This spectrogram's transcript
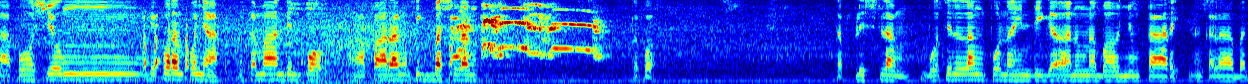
tapos yung likuran po niya, natamaan din po. Mga parang tigbas lang. Ito po. Taplis lang. Buti na lang po na hindi gaanong nabaon yung tarik ng kalaban.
